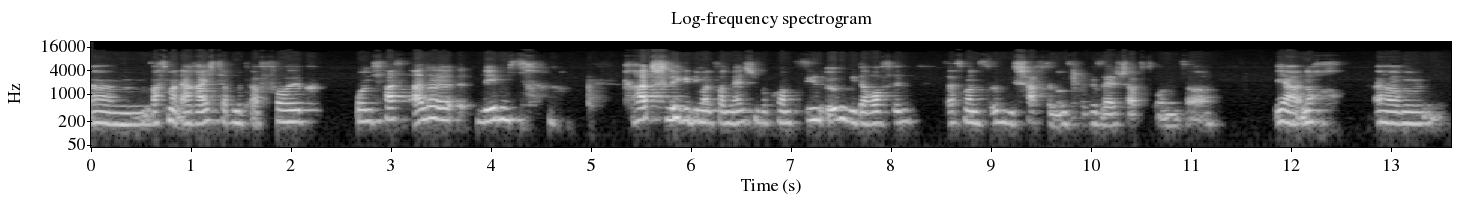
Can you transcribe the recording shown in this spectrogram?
ähm, was man erreicht hat, mit Erfolg. Und fast alle Lebensratschläge, die man von Menschen bekommt, zielen irgendwie darauf hin, dass man es irgendwie schafft in unserer Gesellschaft und äh, ja, noch, ähm,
